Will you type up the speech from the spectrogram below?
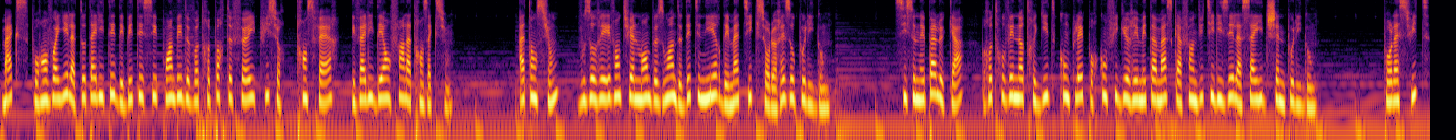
Max pour envoyer la totalité des BTC.B de votre portefeuille puis sur Transfert et validez enfin la transaction. Attention, vous aurez éventuellement besoin de détenir des matiques sur le réseau Polygon. Si ce n'est pas le cas, retrouvez notre guide complet pour configurer MetaMask afin d'utiliser la sidechain Polygon. Pour la suite,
